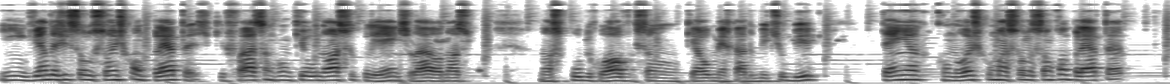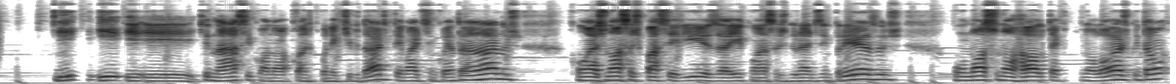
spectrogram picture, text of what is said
em vendas de soluções completas que façam com que o nosso cliente lá, o nosso, nosso público-alvo, que, são, que é o mercado B2B, tenha conosco uma solução completa e, e, e, e que nasce com a, no, com a, conectividade, que tem mais de 50 anos, com as nossas parcerias aí com essas grandes empresas, com o nosso know-how tecnológico. Então,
